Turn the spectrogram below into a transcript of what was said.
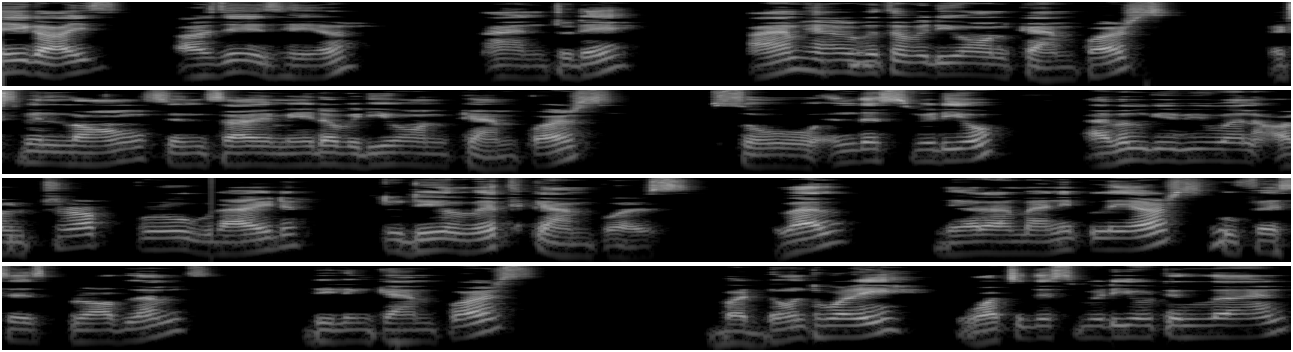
Hey guys, RJ is here and today I am here with a video on campers. It's been long since I made a video on campers. So in this video, I will give you an ultra pro guide to deal with campers. Well, there are many players who faces problems dealing campers. But don't worry, watch this video till the end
